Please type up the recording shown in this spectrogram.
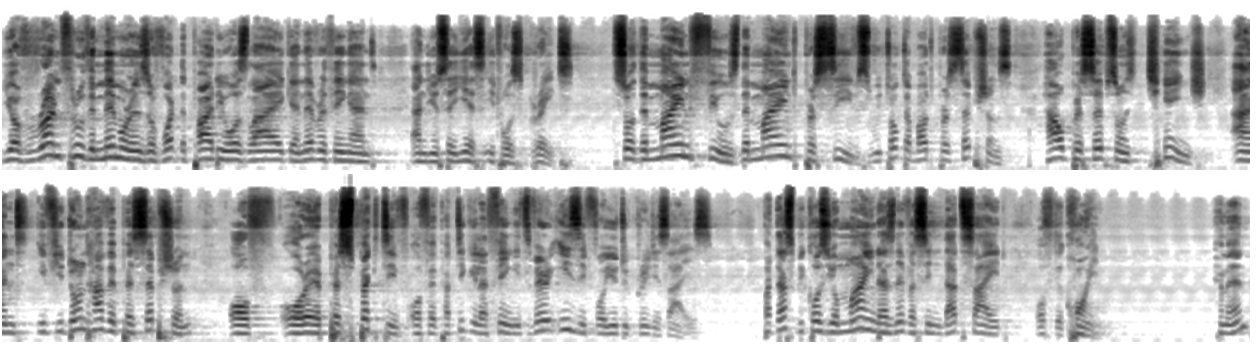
you have run through the memories of what the party was like and everything, and and you say, yes, it was great. So the mind feels, the mind perceives. We talked about perceptions, how perceptions change. And if you don't have a perception of or a perspective of a particular thing, it's very easy for you to criticize. But that's because your mind has never seen that side of the coin. Amen?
